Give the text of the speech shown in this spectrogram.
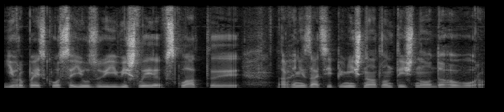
Європейського Союзу і війшли в склад е, Організації Північно-Атлантичного договору.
